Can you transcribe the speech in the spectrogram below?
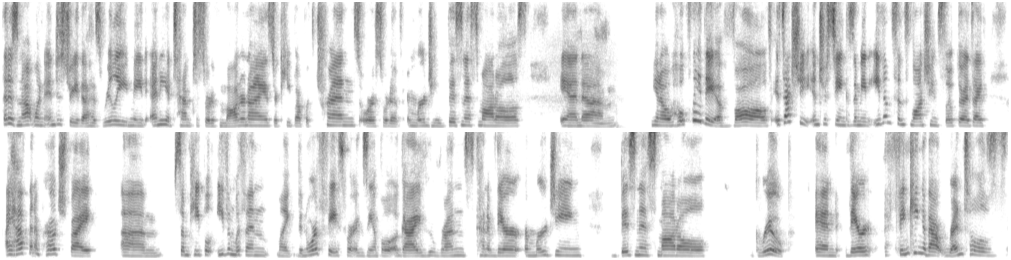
that is not one industry that has really made any attempt to sort of modernize or keep up with trends or sort of emerging business models. And um, you know hopefully they evolve. It's actually interesting because i mean even since launching slope threads i've i have been approached by um, some people even within like the north face for example a guy who runs kind of their emerging business model group and they're thinking about rentals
